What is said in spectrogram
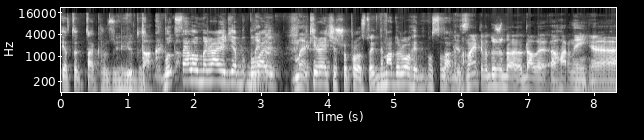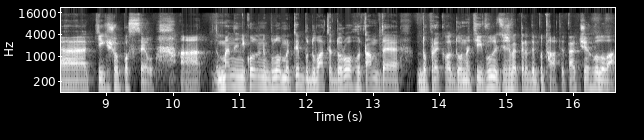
Я так розумію. десь. Так, Бо так. села вмирають, я бувають ми- такі речі, що просто як нема дороги, ну села нема. Знаєте, ви дуже дали гарний е, тільки що посил. А в мене ніколи не було мети будувати дорогу там, де, до прикладу, на тій вулиці живе три депутати, так чи голова.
